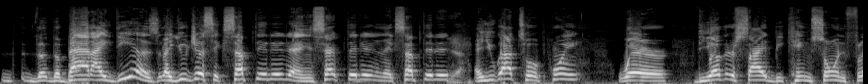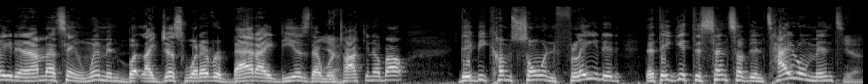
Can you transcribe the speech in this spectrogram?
the the bad ideas. Like you just accepted it and accepted it and accepted it, Yeah. and you got to a point where the other side became so inflated. And I'm not saying women, but like just whatever bad ideas that we're talking about, they become so inflated that they get this sense of entitlement. Yeah.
